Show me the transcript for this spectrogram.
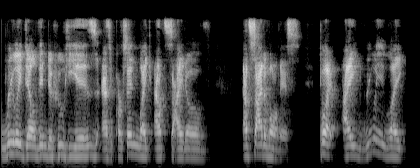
really delve into who he is as a person like outside of outside of all this. But i really like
